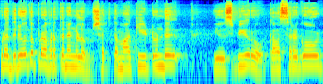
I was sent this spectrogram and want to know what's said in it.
പ്രതിരോധ പ്രവർത്തനങ്ങളും ശക്തമാക്കിയിട്ടുണ്ട്. News bureau Kasaragod.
